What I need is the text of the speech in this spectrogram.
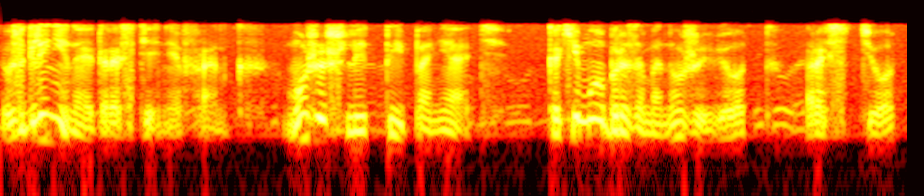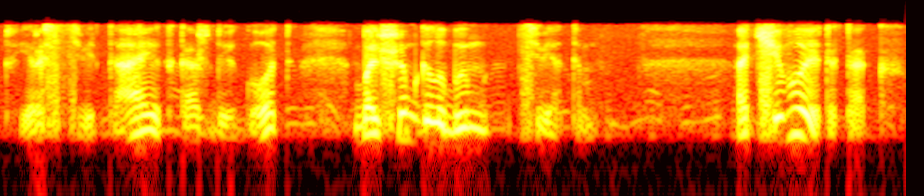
Взгляни на это растение, Франк. Можешь ли ты понять, каким образом оно живет, растет и расцветает каждый год большим голубым цветом? Отчего это так?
